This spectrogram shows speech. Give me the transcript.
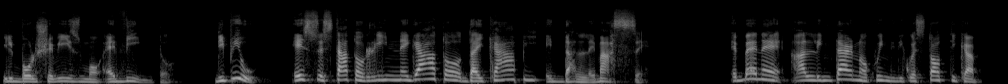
il bolscevismo è vinto. Di più, esso è stato rinnegato dai capi e dalle masse. Ebbene, all'interno quindi di quest'ottica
